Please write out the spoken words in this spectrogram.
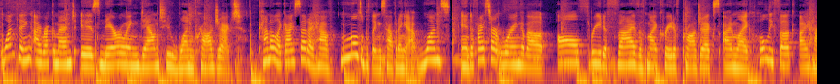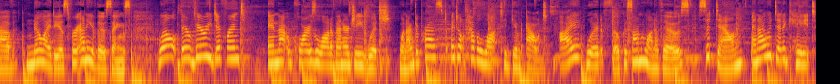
One thing I recommend is narrowing down to one project. Kind of like I said, I have multiple things happening at once, and if I start worrying about all three to five of my creative projects, I'm like, holy fuck, I have no ideas for any of those things. Well, they're very different, and that requires a lot of energy, which, when I'm depressed, I don't have a lot to give out. I would focus on one of those, sit down, and I would dedicate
